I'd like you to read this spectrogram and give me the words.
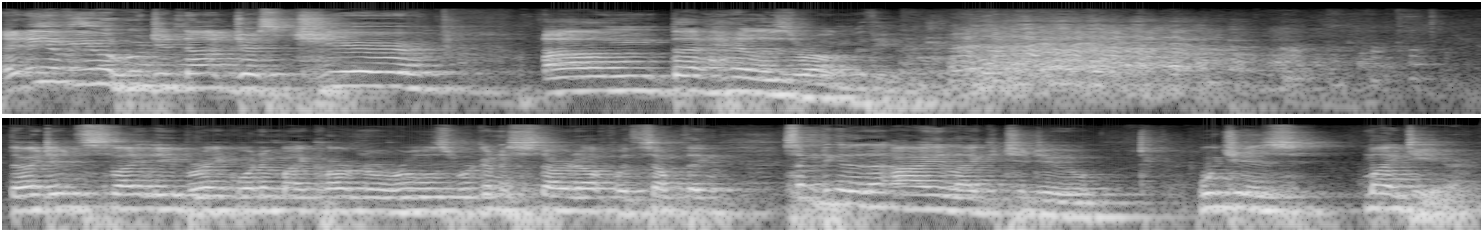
Any of you who did not just cheer, um, the hell is wrong with you? Though I did slightly break one of my cardinal rules, we're going to start off with something, something that I like to do, which is, my dear.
